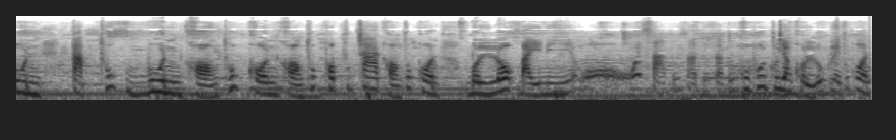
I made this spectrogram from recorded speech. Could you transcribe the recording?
บุญกับทุกบุญของทุกคนของทุกภพทุกชาติของทุกคนบนโลกใบนี้ โอ้ยสาธุสาธุสาธุครูพูดครูยังขนลุกเลยทุกคน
